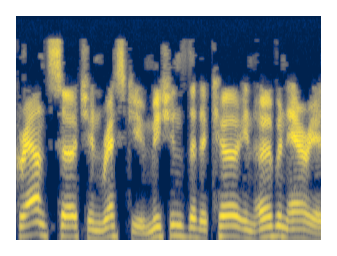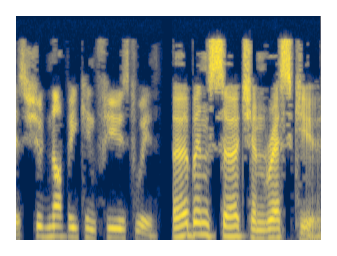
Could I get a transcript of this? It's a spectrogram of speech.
Ground search and rescue missions that occur in urban areas should not be confused with urban search and rescue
